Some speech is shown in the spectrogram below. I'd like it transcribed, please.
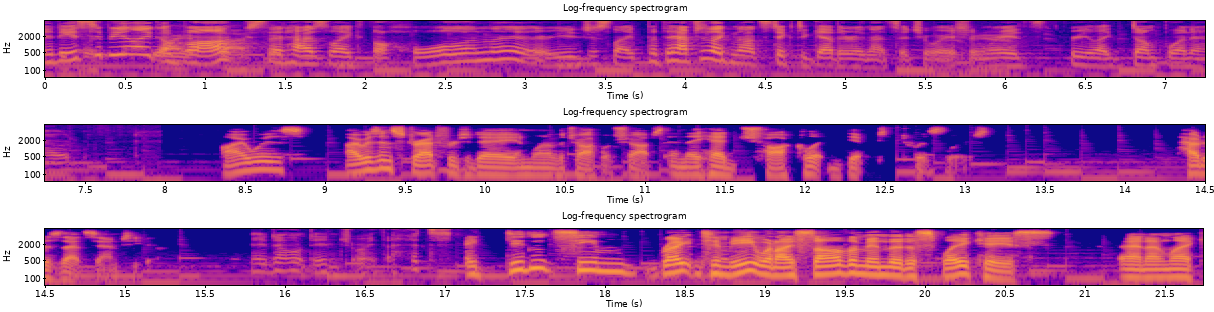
It needs to be like a box that has like the hole in it, or you just like, but they have to like not stick together in that situation where it's where you like dump one out. I was I was in Stratford today in one of the chocolate shops, and they had chocolate dipped Twizzlers. How does that sound to you? I don't enjoy that. It didn't seem right to me when I saw them in the display case, and I'm like,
